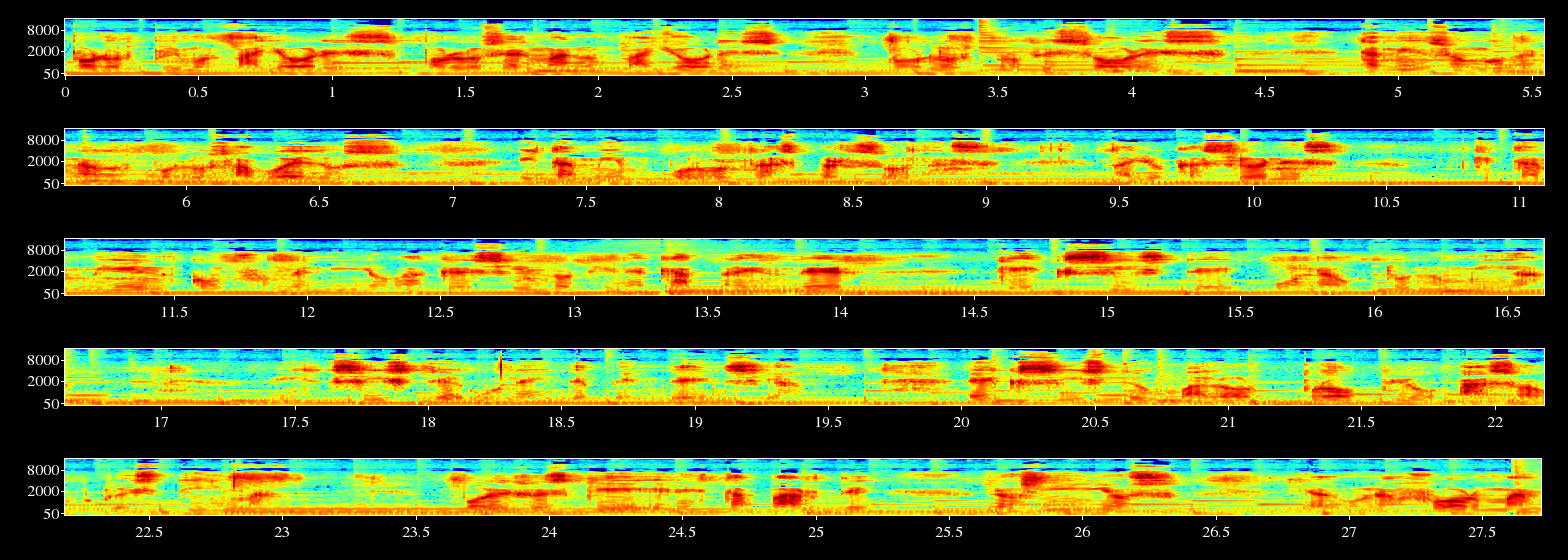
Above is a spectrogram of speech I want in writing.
por los primos mayores, por los hermanos mayores, por los profesores. También son gobernados por los abuelos y también por otras personas. Hay ocasiones que también conforme el niño va creciendo tiene que aprender que existe una autonomía, existe una independencia, existe un valor propio a su autoestima. Por eso es que en esta parte los niños de alguna forma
